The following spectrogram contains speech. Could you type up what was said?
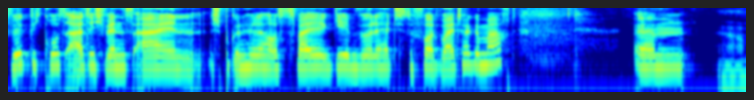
wirklich großartig, wenn es ein Spuk in Hill House 2 geben würde, hätte ich sofort weitergemacht. Ähm, Ja.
